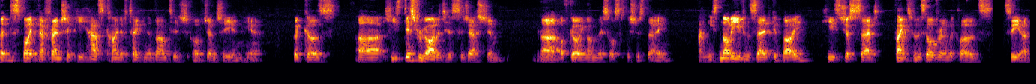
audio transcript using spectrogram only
that despite their friendship, he has kind of taken advantage of Zheng Shi in here because uh, he's disregarded his suggestion uh, of going on this auspicious day, and he's not even said goodbye. He's just said, "Thanks for the silver and the clothes. See ya,"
